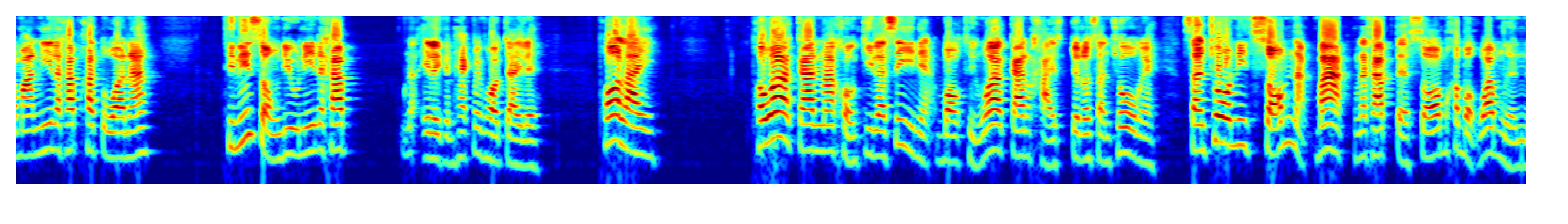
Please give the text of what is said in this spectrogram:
ประมาณนี้แหละครับ ค่าตัวนะ ทีนี้ส่งดิวนี้นะครับเอเลกันแฮกไม่พอใจเลย เพราะอะไร เพราะว่าการมาของกีราซี่เนี่ย บอกถึงว่าการขายจอร์ซันโชไงซันโชนี่ซ้อมหนักมากนะครับ แต่ซ้อมเขาบอกว่าเหมือน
